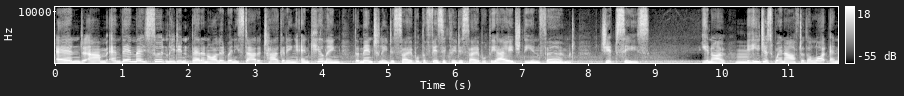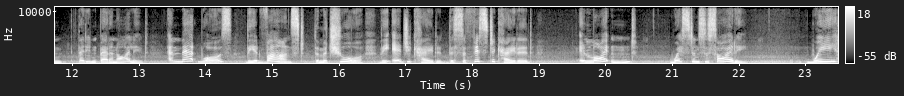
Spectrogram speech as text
And, um, and then they certainly didn't bat an eyelid when he started targeting and killing the mentally disabled, the physically disabled, the aged, the infirmed, gypsies. You know, hmm. he just went after the lot and they didn't bat an eyelid. And that was the advanced, the mature, the educated, the sophisticated, enlightened Western society. We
